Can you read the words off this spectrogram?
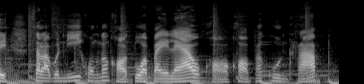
ยสำหรับวันนี้คงต้องขอตัวไปแล้ว ขอขอบพระคุณครับ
